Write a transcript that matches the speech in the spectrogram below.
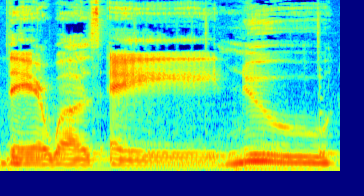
there was a new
